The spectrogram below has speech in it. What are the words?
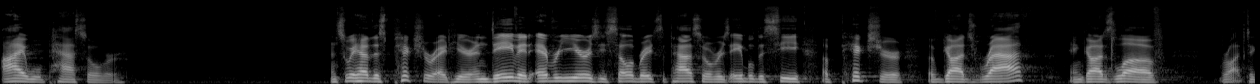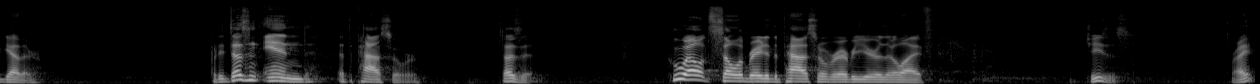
I will pass over. And so we have this picture right here. And David, every year as he celebrates the Passover, is able to see a picture of God's wrath and God's love brought together. But it doesn't end at the Passover, does it? Who else celebrated the Passover every year of their life? Jesus, right?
